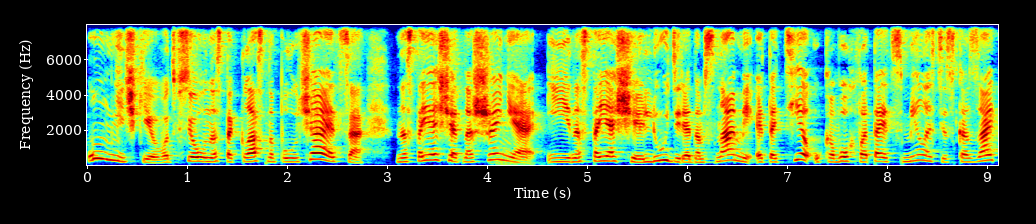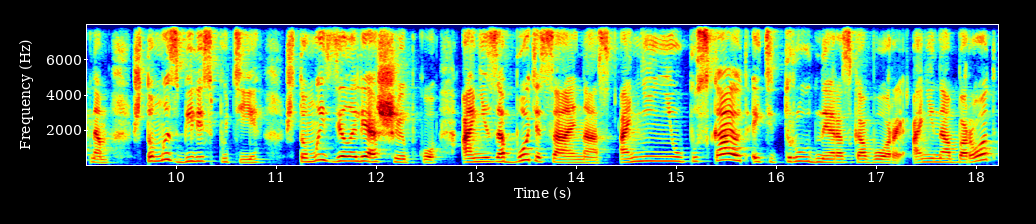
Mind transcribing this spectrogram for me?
умнички, вот все у нас так классно получается. Настоящие отношения и настоящие люди рядом с нами – это те, у кого хватает смелости сказать нам, что мы сбились с пути, что мы сделали ошибку, они заботятся о нас, они не упускают эти трудные разговоры, они наоборот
